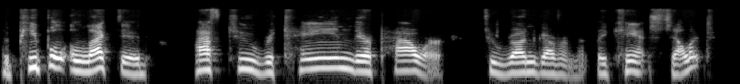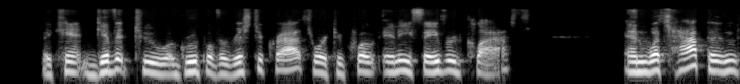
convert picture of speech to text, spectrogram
the people elected have to retain their power to run government. They can't sell it. They can't give it to a group of aristocrats or to quote any favored class. And what's happened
